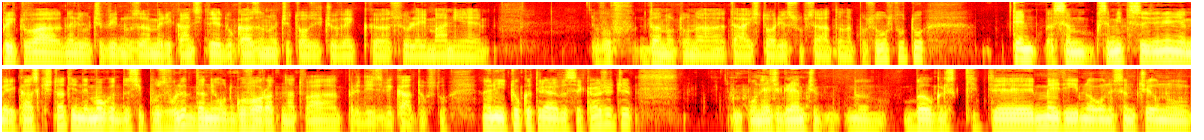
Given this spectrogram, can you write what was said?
При това, нали, очевидно за американците е доказано, че този човек Сулеймани е в дъното на тази история с обсадата на посолството. Те, сам, самите Съединени Американски щати не могат да си позволят да не отговорят на това предизвикателство. Нали, и тук трябва да се каже, че понеже гледам, че българските медии много не съм чел, но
